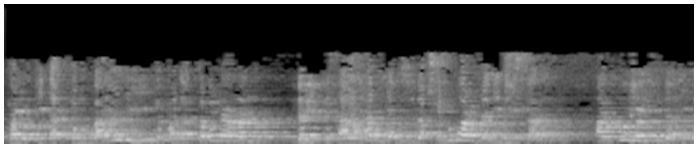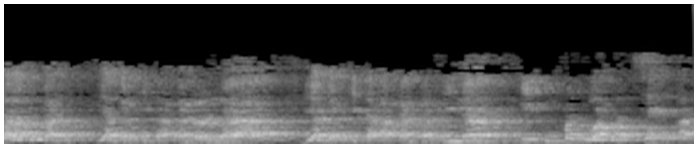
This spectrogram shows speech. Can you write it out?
kalau kita kembali kepada kebenaran dari kesalahan yang sudah keluar dari lisan, apa yang sudah kita lakukan, dianggap kita akan rendah, dianggap kita akan terhina. Itu perbuatan setan.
